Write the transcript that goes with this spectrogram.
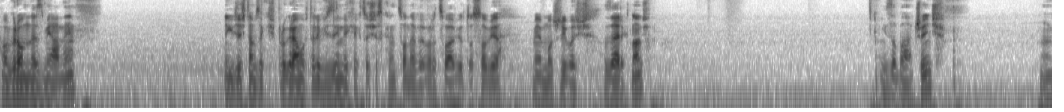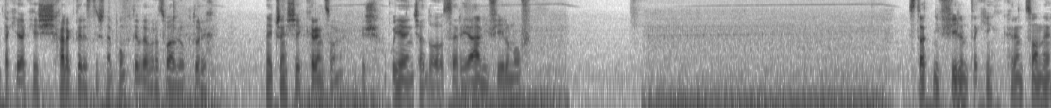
ogromne zmiany. I gdzieś tam z jakichś programów telewizyjnych, jak coś jest kręcone we Wrocławiu, to sobie miałem możliwość zerknąć i zobaczyć takie jakieś charakterystyczne punkty we Wrocławiu, w których najczęściej kręcą jakieś ujęcia do seriali, filmów. Ostatni film taki kręcony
